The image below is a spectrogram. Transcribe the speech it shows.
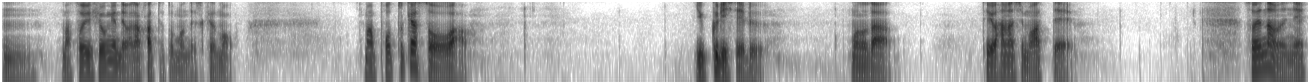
うん、まあそういう表現ではなかったと思うんですけども、まあ、ポッドキャストは、ゆっくりしているものだっていう話もあって、それなのにね、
